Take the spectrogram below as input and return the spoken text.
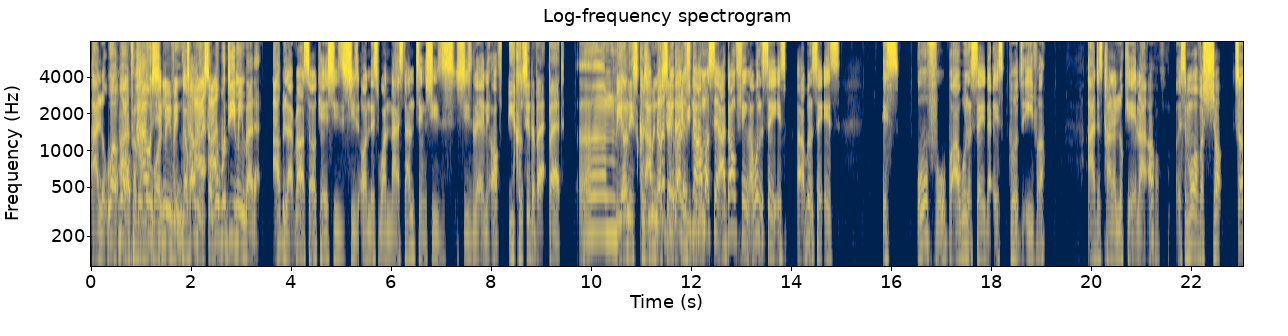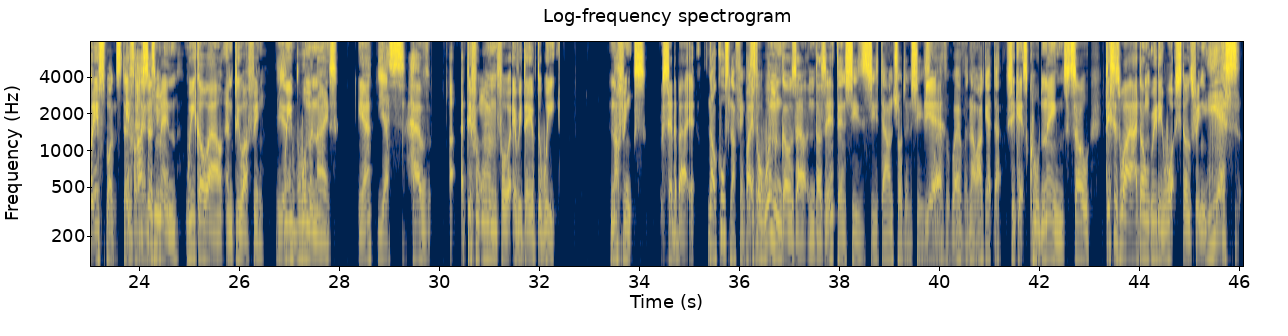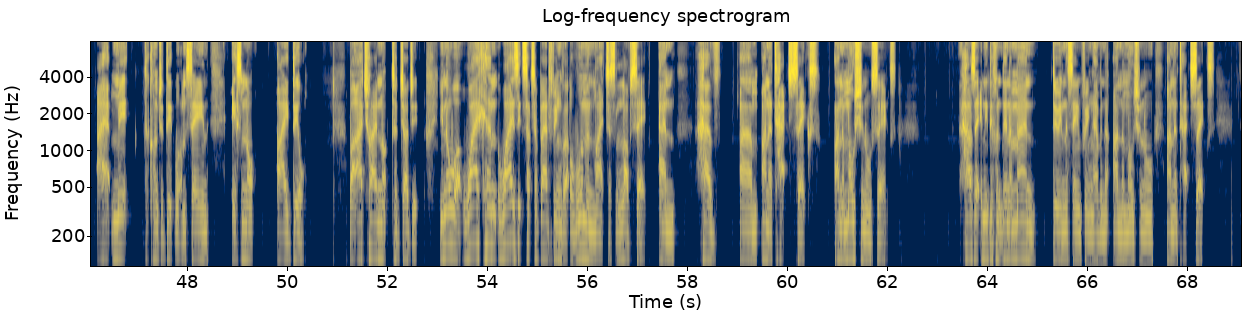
I look. What? I what probably how is she moving? No, Tell me. I- so, I- what, what do you mean by that? I'll be like, right, so okay, she's she's on this one night stand thing. She's she's letting it off. You consider that bad? Um, Be honest, because you wouldn't have said be that if you honest. No. I'm not saying. I don't think. I wouldn't say it's. I wouldn't say it's. It's awful, but I wouldn't say that it's good either. I just kind of look at it like, oh, it's more of a shock so if response than, if than us as men, we go out and do our thing, yeah. we womanize, yeah, yes, have a, a different woman for every day of the week. Nothing's said about it. no, of course nothing. But if a woman goes out and does it, then she's she's downtrodden. She's Yeah. whatever, whatever. No, I get that. she gets called names. So this is why I don't really watch those things. Yes, I admit to contradict what I'm saying, it's not ideal. But I try not to judge it. You know what? Why can why is it such a bad thing that a woman might just love sex and have um, unattached sex, unemotional sex? How's that any different than a man doing the same thing, having an unemotional, unattached sex?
